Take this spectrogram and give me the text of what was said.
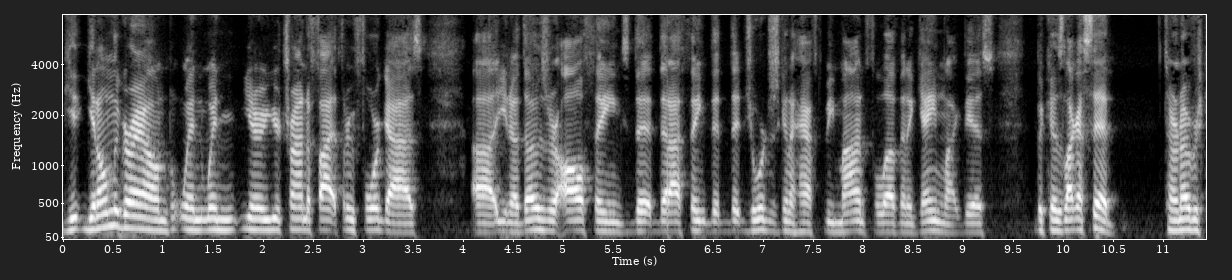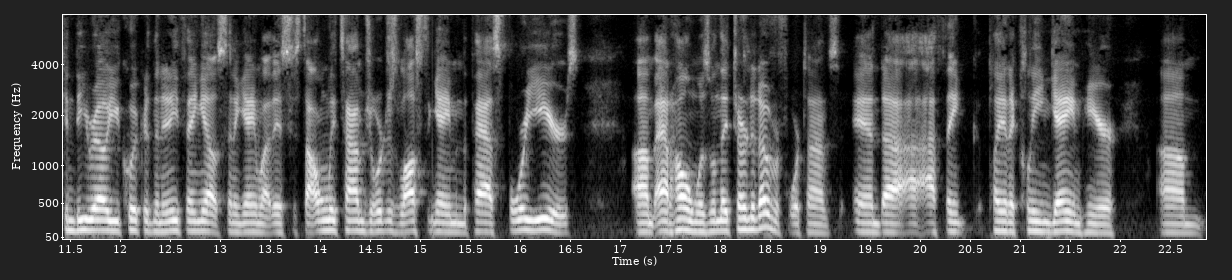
get get on the ground when when you know you're trying to fight through four guys. Uh, you know, those are all things that that I think that that Georgia's going to have to be mindful of in a game like this, because, like I said, Turnovers can derail you quicker than anything else in a game like this. It's the only time Georgia's lost the game in the past four years um, at home was when they turned it over four times. And uh, I think playing a clean game here um,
